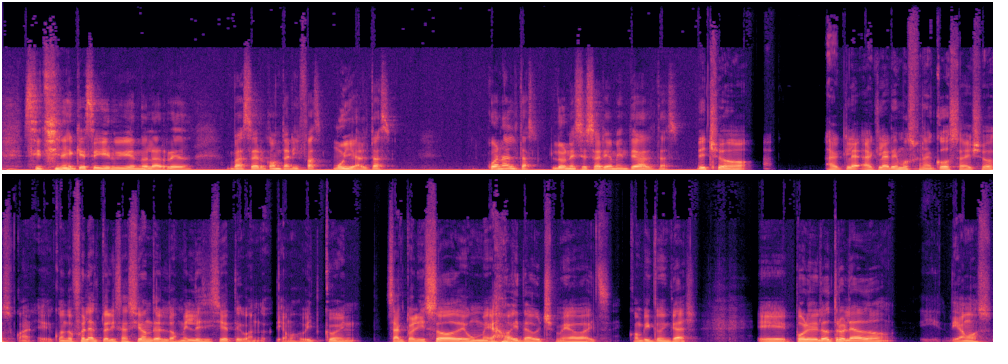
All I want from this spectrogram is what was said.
si tiene que seguir viviendo la red, va a ser con tarifas muy altas. ¿Cuán altas? Lo necesariamente altas. De hecho, aclaremos una cosa. Ellos, eh, cuando fue la actualización del 2017, cuando digamos Bitcoin se actualizó de 1 megabyte a 8 megabytes con Bitcoin Cash, eh, por el otro lado, digamos,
